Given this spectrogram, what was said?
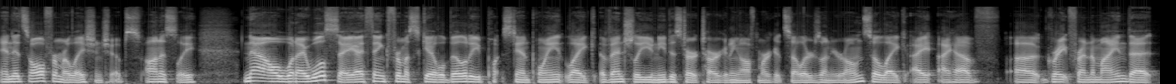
And it's all from relationships, honestly. Now, what I will say, I think from a scalability po- standpoint, like eventually you need to start targeting off market sellers on your own. So, like, I, I have a great friend of mine that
